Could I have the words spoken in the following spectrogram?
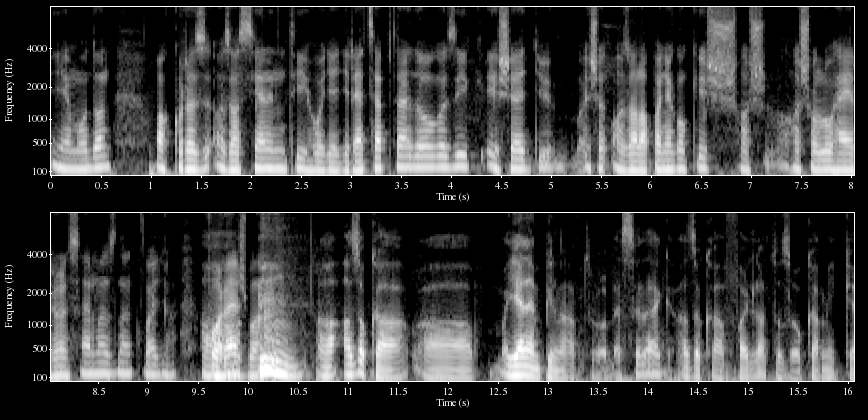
ilyen módon, akkor az, az azt jelenti, hogy egy recepttel dolgozik, és, egy, és az alapanyagok is has, hasonló helyről származnak, vagy a forrásban? A, azok a, a, a jelen pillanatról beszélek, azok a fajlatozók, amik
